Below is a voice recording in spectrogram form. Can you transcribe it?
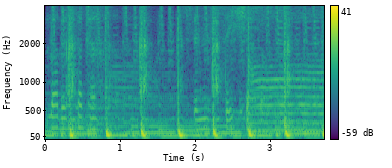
love is such a sensation.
